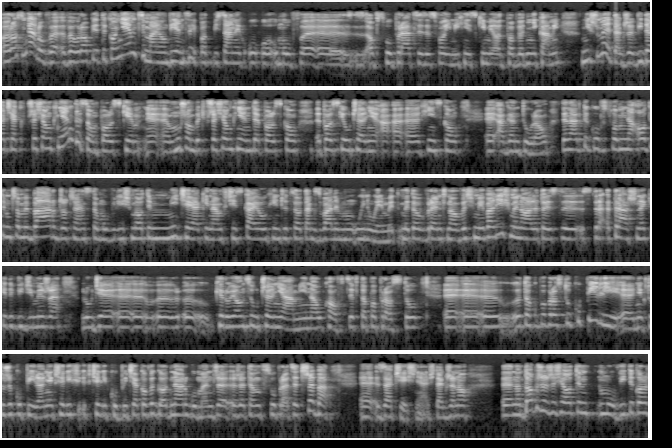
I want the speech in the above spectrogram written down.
rozmiarów w, Europie. Tylko Niemcy mają więcej podpisanych umów e, o współpracy ze swoimi chińskimi odpowiednikami niż my. Także widać, jak przesiąknięte są polskie, e, e, muszą być przesiąknięte polską, polskie uczelnie chińską agenturą. Ten artykuł wspomina o tym, co my bardzo często mówiliśmy, o tym micie, jaki nam wciskają Chińczycy o tak zwanym win-win. My, my to wręcz no, wyśmiewaliśmy, no ale to jest stra- straszne, kiedy widzimy, że ludzie e, uczelniami, naukowcy w to po prostu e, e, e, to po prostu kupili. Niektórzy kupili, a nie chcieli, chcieli kupić jako wygodny argument, że, że tę współpracę trzeba zacieśniać. Także no, no dobrze, że się o tym mówi, tylko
